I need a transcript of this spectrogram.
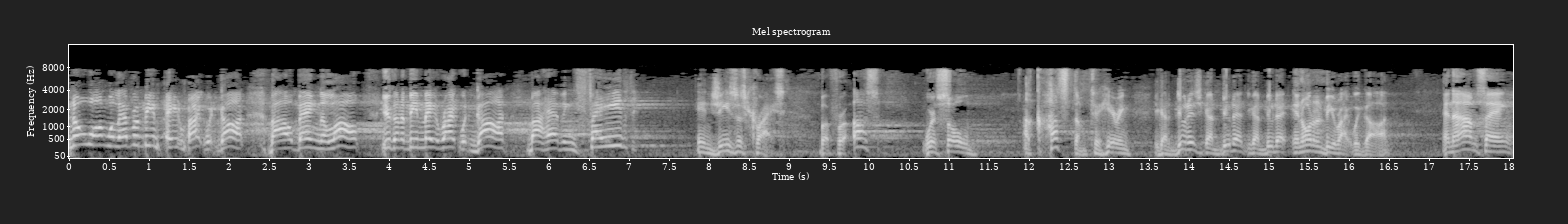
No one will ever be made right with God by obeying the law. You're going to be made right with God by having faith in Jesus Christ. But for us, we're so accustomed to hearing, you got to do this, you got to do that, you got to do that in order to be right with God. And now I'm saying,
